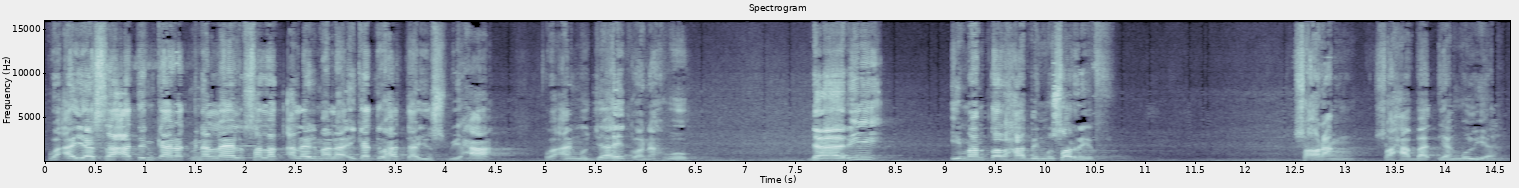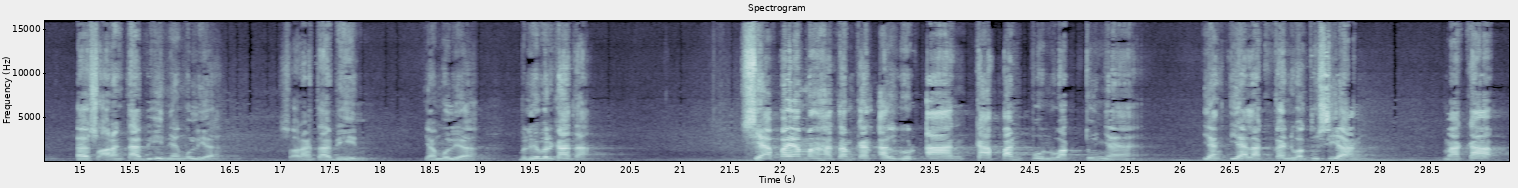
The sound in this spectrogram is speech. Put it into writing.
Wa ayya sa'atin kanat minal lail salat alail malaikatu hatta yusbiha wa an mujahid wa nahwu. Dari Imam Talha bin Musarrif seorang sahabat yang mulia, eh, seorang tabi'in yang mulia, seorang tabi'in yang mulia, beliau berkata, Siapa yang menghatamkan Al-Quran kapan pun waktunya yang ia lakukan di waktu siang, maka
